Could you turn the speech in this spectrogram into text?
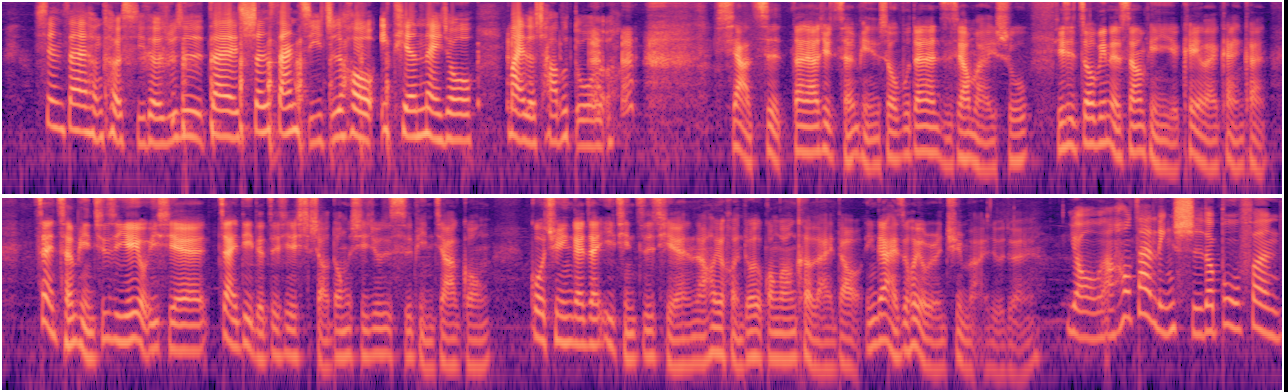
现在很可惜的，就是在升三级之后，一天内就卖的差不多了。下次大家去成品的时候，不单单只是要买书，其实周边的商品也可以来看一看。在成品其实也有一些在地的这些小东西，就是食品加工。过去应该在疫情之前，然后有很多的观光客来到，应该还是会有人去买，对不对？有，然后在零食的部分，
